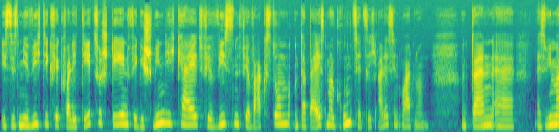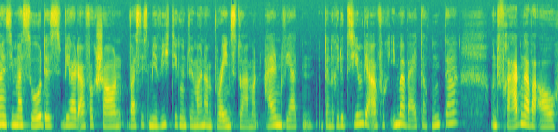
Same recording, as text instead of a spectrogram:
ist es mir wichtig, für Qualität zu stehen, für Geschwindigkeit, für Wissen, für Wachstum und dabei ist mal grundsätzlich alles in Ordnung. Und dann, äh, also wie man es immer so, dass wir halt einfach schauen, was ist mir wichtig und wir machen einen Brainstorm an allen Werten. Und dann reduzieren wir einfach immer weiter runter und fragen aber auch,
